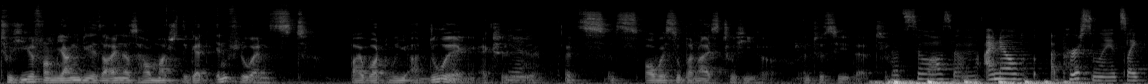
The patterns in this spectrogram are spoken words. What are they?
to hear from young designers how much they get influenced by what we are doing actually. Yeah. It's, it's always super nice to hear and to see that. That's so awesome. I know uh, personally, it's like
